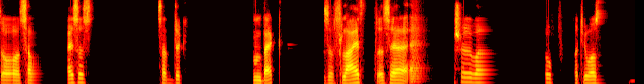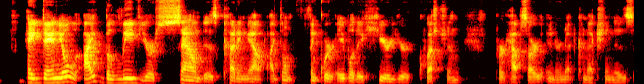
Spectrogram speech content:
or some prices subject come back the flight? Is there what you was Hey, Daniel, I believe your sound is cutting out. I don't think we're able to hear your question. Perhaps our internet connection is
